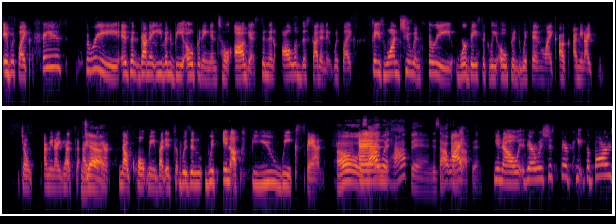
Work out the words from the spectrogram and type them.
it was like phase three isn't gonna even be opening until August. And then all of the sudden it was like phase one, two, and three were basically opened within like a, I mean, I don't I mean I guess I Yeah. can't now quote me, but it's was in within a few weeks span. Oh, is that And what happened? Is that what I- happened? you know there was just there the bars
